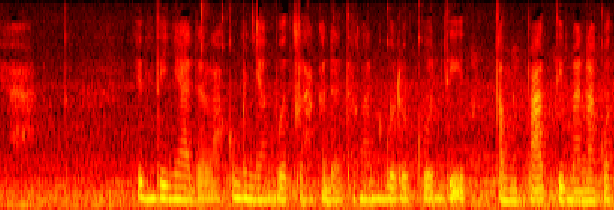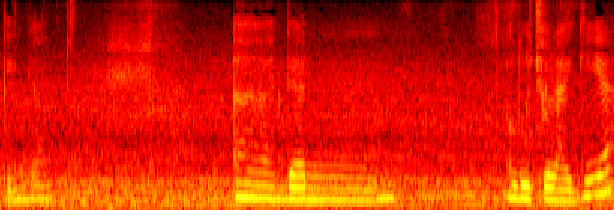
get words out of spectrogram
Ya. intinya adalah aku menyambutlah kedatangan guruku di tempat di mana aku tinggal. Uh, dan lucu lagi ya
